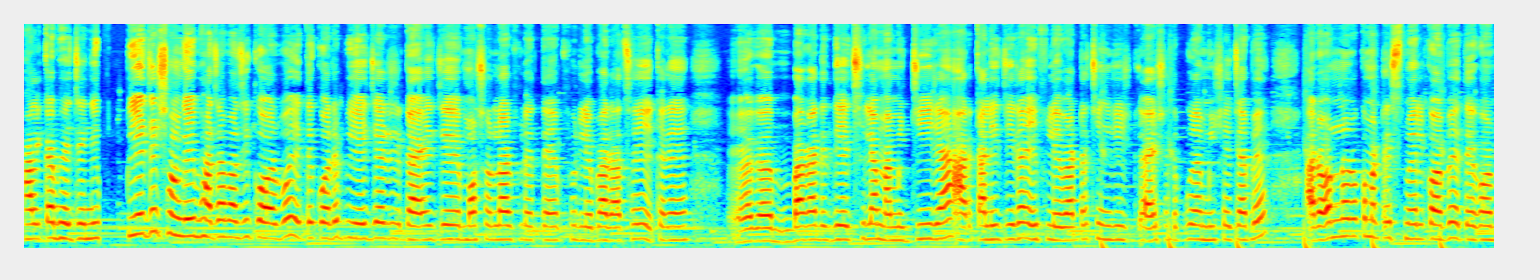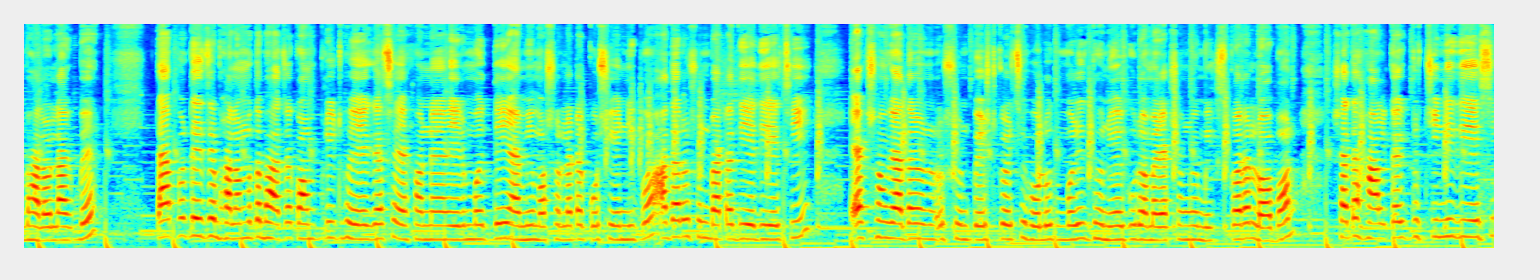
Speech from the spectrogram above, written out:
হালকা ভেজে নিই। পেঁয়াজের সঙ্গেই ভাজাভাজি করব, এতে করে পেঁয়াজের গায়ে যে মশলার ফ্লেভার আছে, এখানে বাগানে দিয়েছিলাম আমি জিরা আর কালি জিরা, এই ফ্লেভারটা চিংড়ির গায়ের সাথে পুরো মিশে যাবে আর অন্যরকম একটা স্মেল করবে, এতে করে ভালো লাগবে। তারপর এই যে ভালো মতো ভাজা কমপ্লিট হয়ে গেছে, এখন এর মধ্যেই আমি মশলাটা কষিয়ে নিব। আদা, রসুন বাটা দিয়ে দিয়েছি, একসঙ্গে আদা, রসুন পেস্ট করেছি, হলুদ, মরিচ, ধনিয়া গুঁড়ো আমার একসঙ্গে মিক্স করা, লবণ সাথে হালকা একটু চিনি দিয়েছি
